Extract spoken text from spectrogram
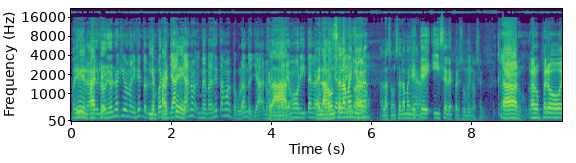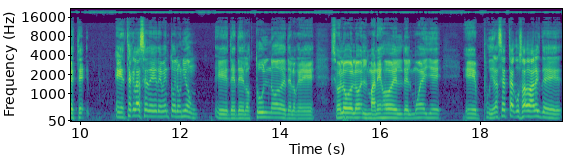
pero en la, parte- la Unión no escribe el manifiesto. y en Bueno, ya, parte- ya no, me parece que estamos especulando. Ya nos Claro. ahorita en la a las 11 de la mañana. A las 11 de la mañana. Este, y se les presume inocente. Claro, claro, pero este en esta clase de, de eventos de la Unión, eh, desde los turnos, desde lo que solo lo- el manejo del, del muelle, eh, pudieran ser hasta acusados, Alex, de,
